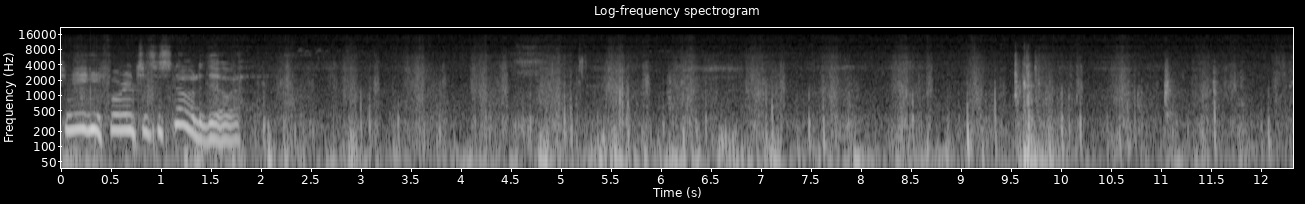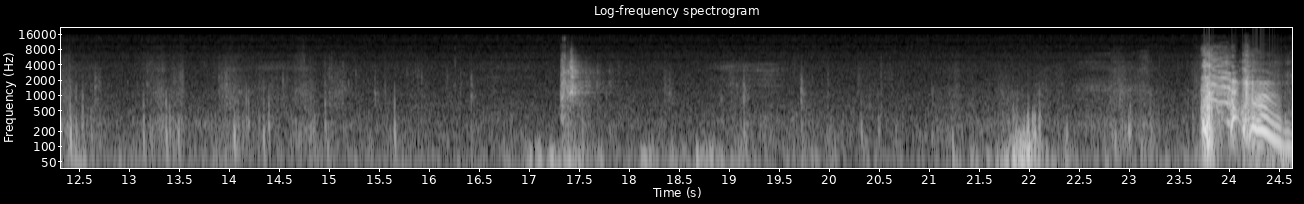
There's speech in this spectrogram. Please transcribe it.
three, four inches of snow to deal with. boom.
